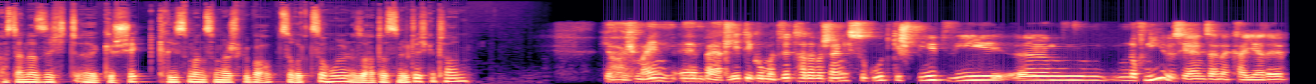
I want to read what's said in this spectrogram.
aus deiner Sicht äh, geschickt, Griesmann zum Beispiel überhaupt zurückzuholen? Also hat das nötig getan? Ja, ich meine, äh, bei Atletico Madrid hat er wahrscheinlich so gut gespielt wie ähm, noch nie bisher in seiner Karriere.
